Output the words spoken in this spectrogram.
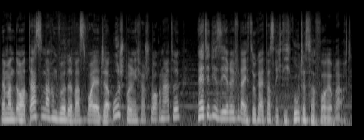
Wenn man dort das machen würde, was Voyager ursprünglich versprochen hatte, hätte die Serie vielleicht sogar etwas richtig Gutes hervorgebracht.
